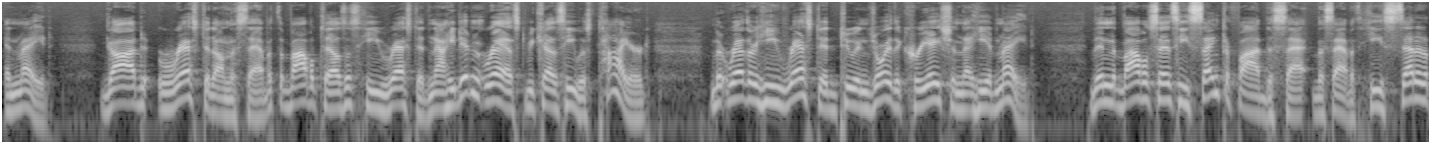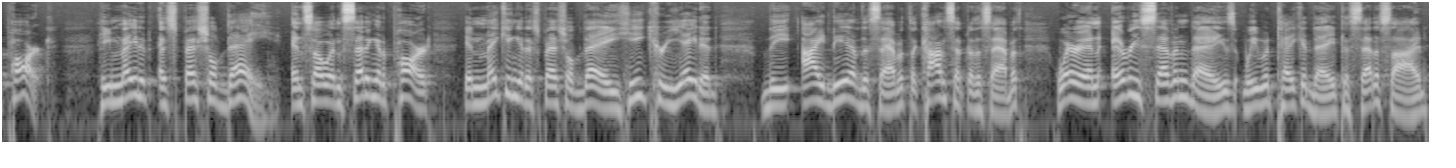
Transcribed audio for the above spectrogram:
and made. God rested on the Sabbath. The Bible tells us he rested. Now, he didn't rest because he was tired, but rather he rested to enjoy the creation that he had made. Then the Bible says he sanctified the, sa- the Sabbath, he set it apart. He made it a special day. And so, in setting it apart, in making it a special day, he created the idea of the Sabbath, the concept of the Sabbath, wherein every seven days we would take a day to set aside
